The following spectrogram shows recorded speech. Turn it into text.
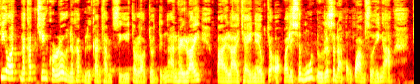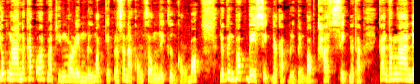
ที่ออสนะครับเชียงคอร์เลอร์นะครับหรือการทำสีตลอดจนถึงงานไฮไลท์ ปลายลายชายแนวจะออกมาได้สมูทหรือลักษณะของความสวยงาม จบงานนะครับออสมาทิมมาเรมหรือมาเก็บลักษณะของทรงในกึ่งของบ๊อบหรือเป็นบ๊อบเบสิกนะครับหรือเป็นบ๊อบคลาสสิกนะครับการทำงานใน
